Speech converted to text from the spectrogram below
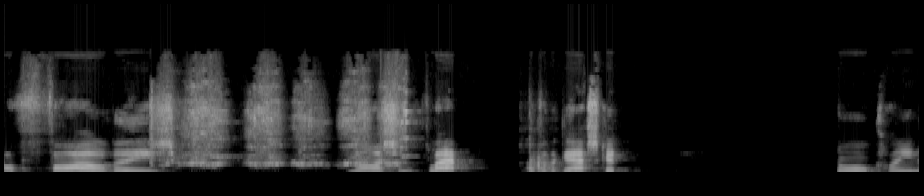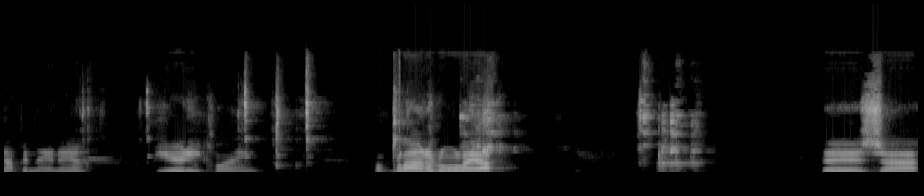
I've filed these nice and flat for the gasket. It's all clean up in there now. Beauty clean. I've blown it all out. There's uh,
